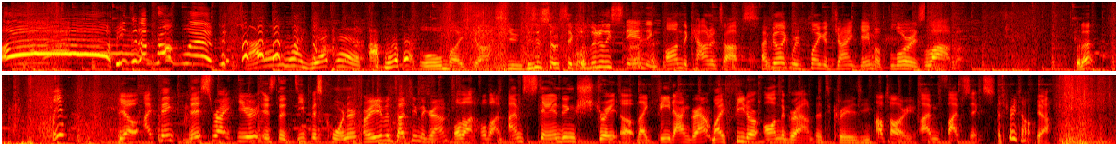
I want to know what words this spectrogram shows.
Oh! He did a front flip! I want jetness. Oh my gosh, dude. This is so sick. We're literally standing on the countertops. I feel like we're playing a giant game of floor is lava. What up? Yo, I think this right here is the deepest corner. Are you even touching the ground? Hold on, hold on. I'm standing straight up. Like feet on ground? My feet are on the ground. That's crazy. How tall are you? I'm 5'6". That's pretty tall. Yeah.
